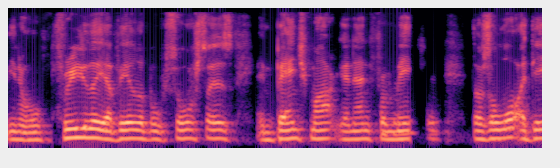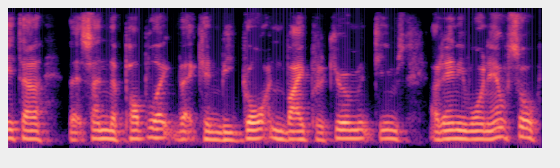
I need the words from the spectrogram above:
you know, freely available sources and benchmarking information. Mm-hmm. There's a lot of data that's in the public that can be gotten by procurement teams or anyone else. So,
